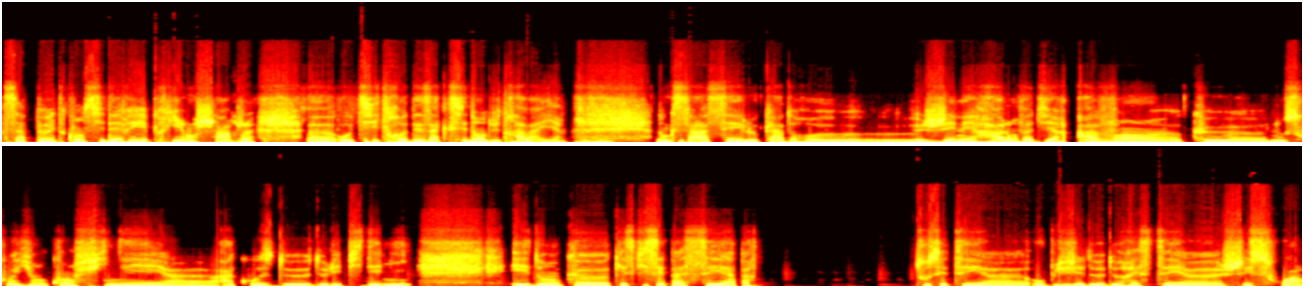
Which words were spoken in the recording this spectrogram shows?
ça peut être considéré et pris en charge euh, au titre des accidents du travail. Mhm. Donc ça, c'est le cadre euh, général, on va dire, avant euh, que nous soyons confinés à cause de, l'épidémie. Et donc, qu'est-ce qui s'est passé à partir tous étaient obligés de, rester chez soi,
